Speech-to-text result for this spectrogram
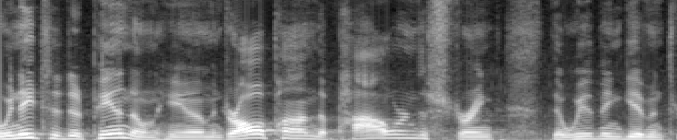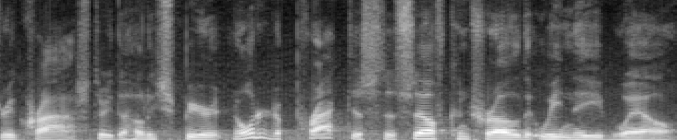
we need to depend on Him and draw upon the power and the strength that we have been given through Christ, through the Holy Spirit, in order to practice the self control that we need well.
